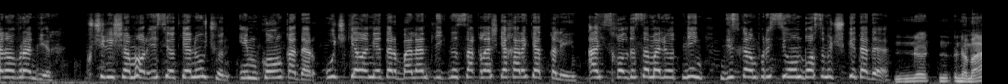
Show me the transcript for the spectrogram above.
Janob Randir, kuchli shamol esayotgani uchun imkon qadar 3 kilometr balandlikni saqlashga harakat qiling. Aks holda samolyotning diskompression bosimi tushib ketadi. Nima?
